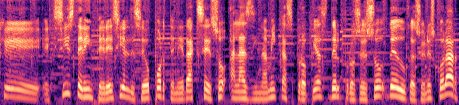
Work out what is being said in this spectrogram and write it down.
que existe el interés y el deseo por tener acceso a las dinámicas propias del proceso de educación escolar.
